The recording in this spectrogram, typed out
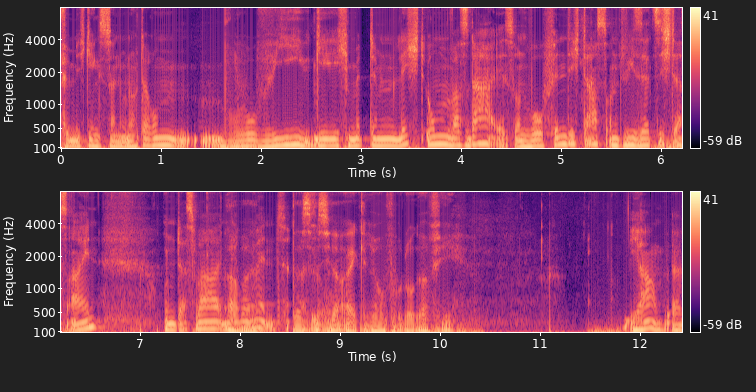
für mich ging es dann nur noch darum, wo, wie gehe ich mit dem Licht um, was da ist und wo finde ich das und wie setze ich das ein. Und das war der Moment. Das Also, ist ja eigentlich auch Fotografie. Ja, äh,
